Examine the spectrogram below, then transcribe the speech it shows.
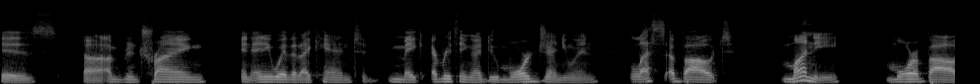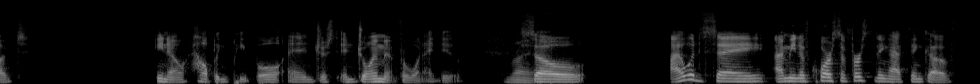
is uh, i've been trying in any way that i can to make everything i do more genuine less about money more about you know helping people and just enjoyment for what i do Right. So I would say, I mean, of course, the first thing I think of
